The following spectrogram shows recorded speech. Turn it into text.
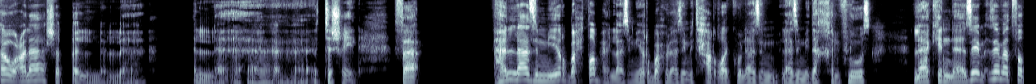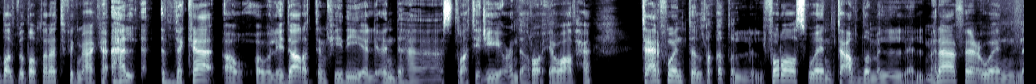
أو على شق آه، التشغيل. فهل لازم يربح؟ طبعا لازم يربح ولازم يتحرك ولازم لازم يدخل فلوس لكن زي زي ما تفضلت بالضبط أنا أتفق معك هل الذكاء أو أو الإدارة التنفيذية اللي عندها استراتيجية وعندها رؤية واضحة تعرف وين تلتقط الفرص، وين تعظم المنافع، وين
